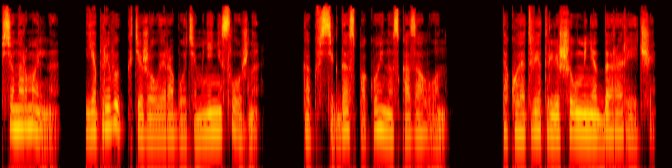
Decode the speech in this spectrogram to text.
Все нормально. Я привык к тяжелой работе, мне несложно. Как всегда спокойно сказал он. Такой ответ лишил меня дара речи.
